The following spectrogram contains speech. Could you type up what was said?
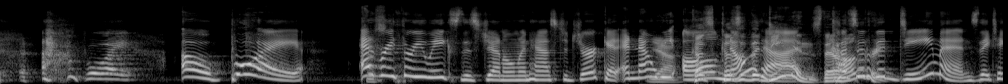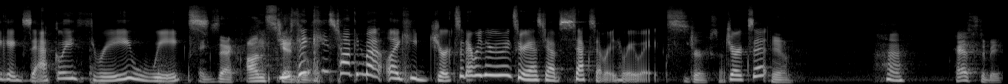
oh boy. Oh boy. Every three weeks, this gentleman has to jerk it, and now we Yeah. 'Cause- all 'cause know of the that. demons. They're Because of hungry. the demons. They take exactly three weeks. Exactly. On Do you schedule. think he's talking about like he jerks it every three weeks, or he has to have sex every three weeks? jerks it? Jerks it. Yeah. Huh. Has to be.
